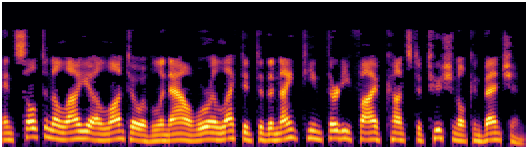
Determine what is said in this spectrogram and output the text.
and Sultan Alaya Alonto of Lanao were elected to the 1935 Constitutional Convention.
